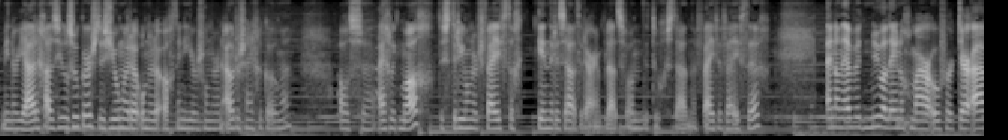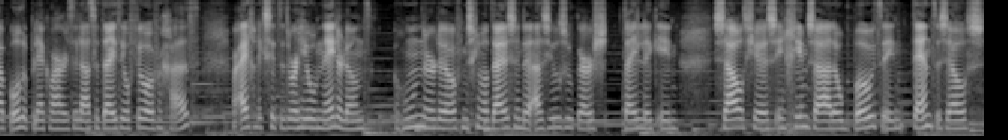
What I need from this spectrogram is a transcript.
minderjarige asielzoekers. Dus jongeren onder de 18 die hier zonder hun ouders zijn gekomen als uh, eigenlijk mag. Dus 350 kinderen zaten daar in plaats van de toegestaande 55. En dan hebben we het nu alleen nog maar over Ter Apel, de plek waar het de laatste tijd heel veel over gaat. Maar eigenlijk zitten door heel Nederland honderden of misschien wel duizenden asielzoekers tijdelijk in zaaltjes, in gymzalen, op boten, in tenten zelfs,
